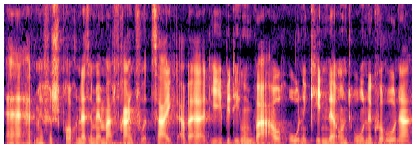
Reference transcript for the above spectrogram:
Er hat mir versprochen, dass er mir mal Frankfurt zeigt, aber die Bedingung war auch ohne Kinder und ohne Corona.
